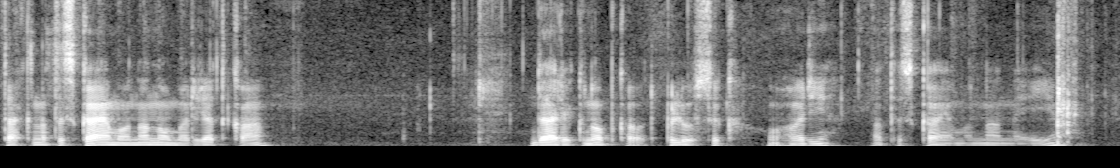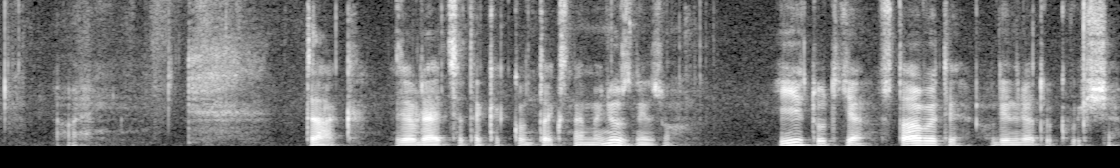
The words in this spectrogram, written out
Так, натискаємо на номер рядка. Далі кнопка от плюсик угорі. Натискаємо на неї. Так, з'являється таке контекстне меню знизу. І тут є вставити один рядок вище.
